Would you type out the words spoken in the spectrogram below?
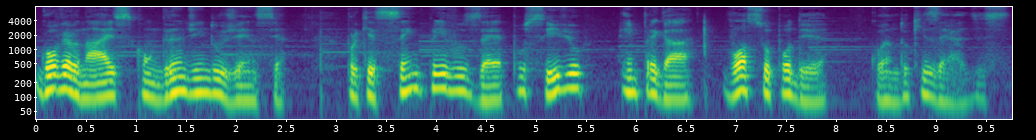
governais com grande indulgência, porque sempre vos é possível empregar vosso poder quando quiserdes,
